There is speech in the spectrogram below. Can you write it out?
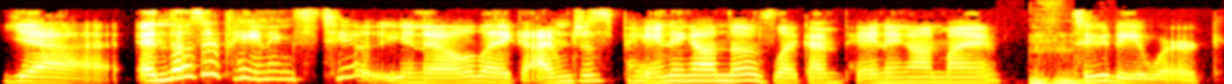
yeah. And those are paintings too, you know, like I'm just painting on those like I'm painting on my mm-hmm. 2D work.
